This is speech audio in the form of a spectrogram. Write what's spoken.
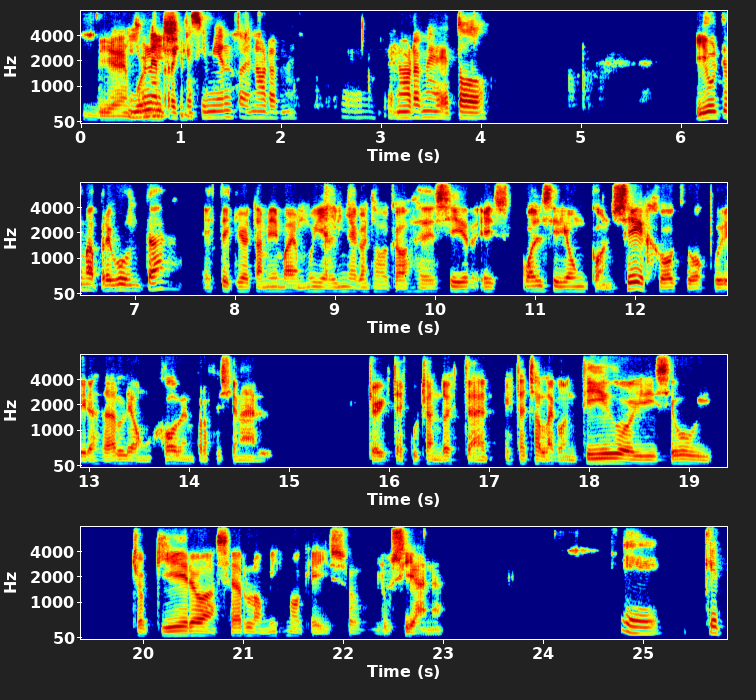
Bien, y un enriquecimiento enorme, enorme de todo. Y última pregunta, este que también va muy en línea con esto que acabas de decir, es cuál sería un consejo que vos pudieras darle a un joven profesional que hoy está escuchando esta, esta charla contigo y dice, uy, yo quiero hacer lo mismo que hizo Luciana. Eh, que,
